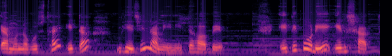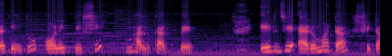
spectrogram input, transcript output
এমন অবস্থায় এটা ভেজে নামিয়ে নিতে হবে। এতে করে এর স্বাদটা কিন্তু অনেক বেশি ভালো থাকবে। এর যে অ্যারোমাটা সেটা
